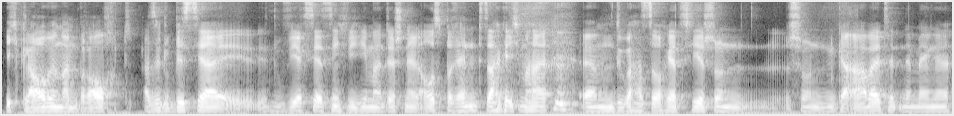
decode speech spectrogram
Ich glaube, man braucht, also du bist ja, du wirkst jetzt nicht wie jemand, der schnell ausbrennt, sage ich mal. ähm, du hast auch jetzt hier schon, schon gearbeitet eine Menge.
